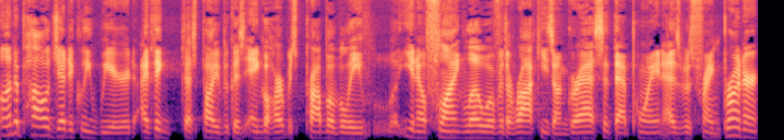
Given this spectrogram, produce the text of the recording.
unapologetically weird. I think that's probably because Englehart was probably, you know, flying low over the Rockies on grass at that point, as was Frank Brunner,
